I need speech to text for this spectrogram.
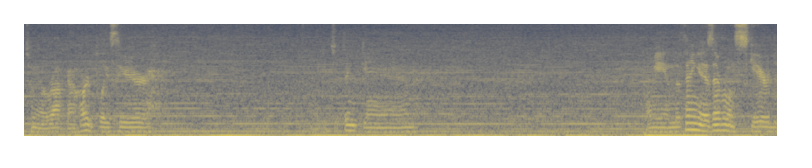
between a rock and a hard place here. Get you thinking? I mean, the thing is, everyone's scared to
